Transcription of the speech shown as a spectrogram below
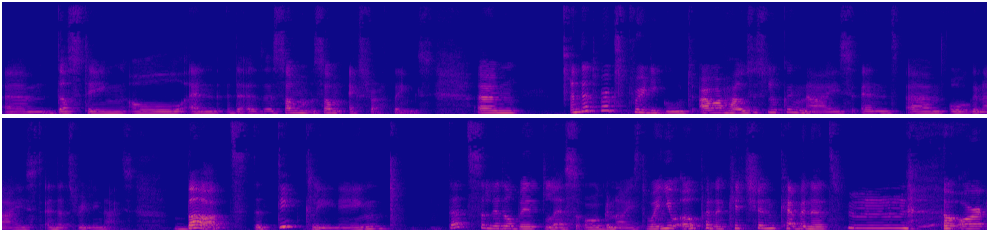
um, dusting all and the, the, some, some extra things. Um, and that works pretty good. Our house is looking nice and um, organized, and that's really nice. But the deep cleaning, that's a little bit less organized. When you open a kitchen cabinet, hmm, or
